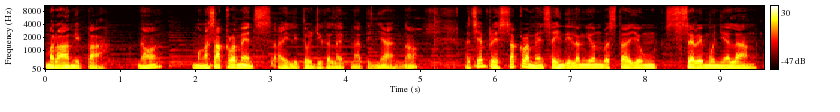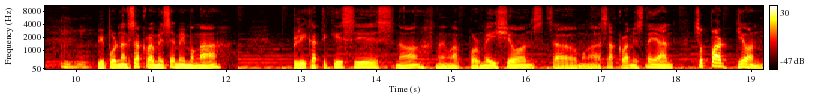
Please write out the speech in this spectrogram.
Marami pa, no? Mga sacraments ay liturgical life natin 'yan, no? At siyempre, sacraments ay hindi lang 'yon basta yung seremonya lang. Mhm. Before ng sacraments ay may mga pre-catechesis, no? May mga formations sa mga sacraments na 'yan. So part 'yon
